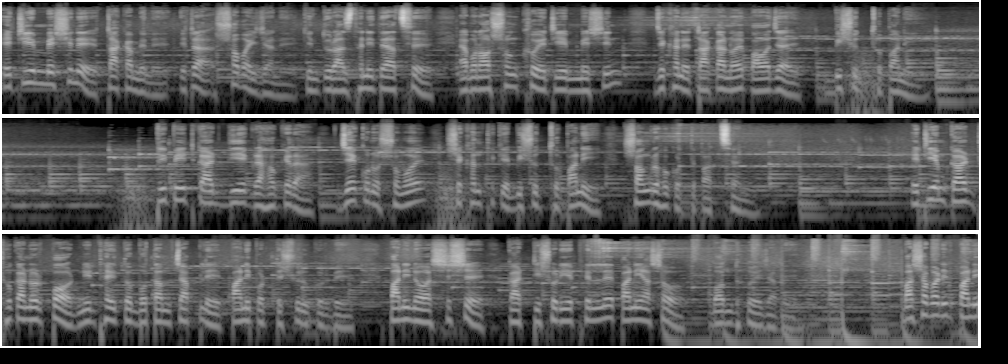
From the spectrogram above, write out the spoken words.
এটিএম মেশিনে টাকা মেলে, এটা সবাই জানে। কিন্তু রাজধানীতে আছে এমন অসংখ্য এটিএম মেশিন যেখানে টাকা নয়, পাওয়া যায় বিশুদ্ধ পানি। প্রিপেইড কার্ড দিয়ে গ্রাহকেরা যে কোনো সময় সেখান থেকে বিশুদ্ধ পানি সংগ্রহ করতে পারছেন। এটিএম কার্ড ঢোকানোর পর নির্ধারিত বোতাম চাপলে পানি পড়তে শুরু করবে। পানি নেওয়া শেষে কার্ডটি সরিয়ে ফেললে পানি আসাও বন্ধ হয়ে যাবে। বাসাবাড়ির পানি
